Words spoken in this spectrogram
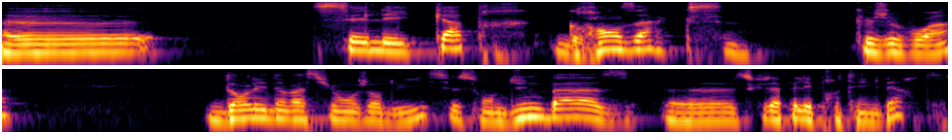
euh, c'est les quatre grands axes que je vois dans l'innovation aujourd'hui. Ce sont d'une base euh, ce que j'appelle les protéines vertes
